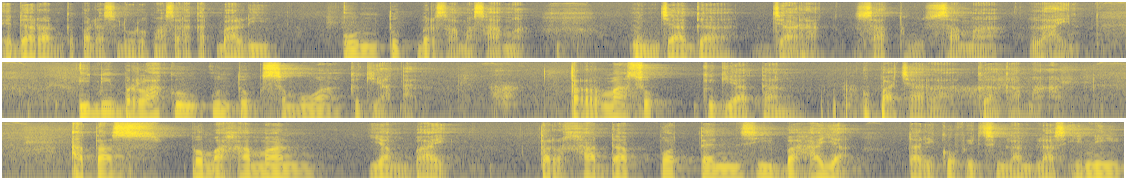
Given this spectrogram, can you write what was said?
edaran kepada seluruh masyarakat Bali untuk bersama-sama menjaga jarak satu sama lain. Ini berlaku untuk semua kegiatan, termasuk kegiatan upacara keagamaan. Atas pemahaman yang baik terhadap potensi bahaya dari COVID-19 ini,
